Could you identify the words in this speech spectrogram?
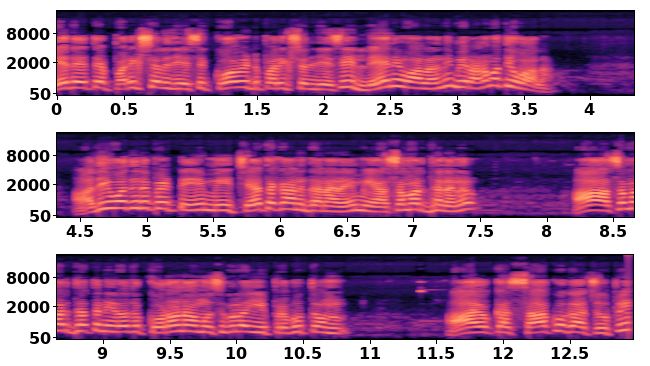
ఏదైతే పరీక్షలు చేసి కోవిడ్ పరీక్షలు చేసి లేని వాళ్ళని మీరు అనుమతి ఇవ్వాలా? అది వదిలిపెట్టి మీ చేతకానితనాన్ని మీ అసమర్థనను ఆ అసమర్థతను ఈరోజు కరోనా ముసుగులో ఈ ప్రభుత్వం ఆ యొక్క సాకుగా చూపి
